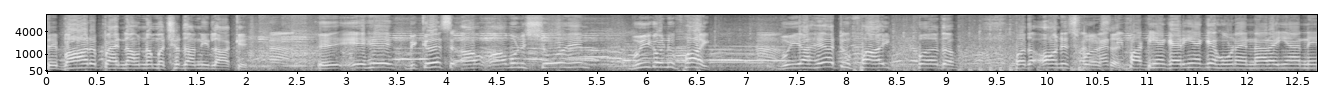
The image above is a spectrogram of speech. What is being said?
ਤੇ ਬਾਹਰ ਪੈਣਾ ਹੁੰਦਾ ਮੱਛਰਦਾਨੀ ਲਾ ਕੇ। ਇਹ- because to show him we going to fight we are here to fight for the for the honest person. ਪਾਰਟੀਆਂ ਕਹਿ ਰਹੀਆਂ ਕਿ ਹੁਣ ਐਨ ਆਰ ਆਈਆਂ ਨੇ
